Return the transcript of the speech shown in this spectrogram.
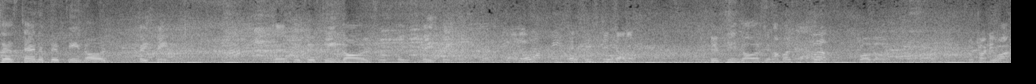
Says 10 to 15 dollars face painting. 10 to 15 dollars for fa- face painting. dollars and fifteen dollars. 15 dollars and how much? 12 dollars. Which one do you want?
